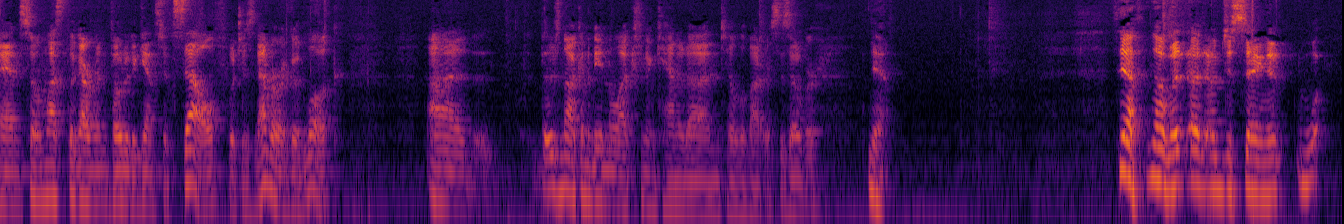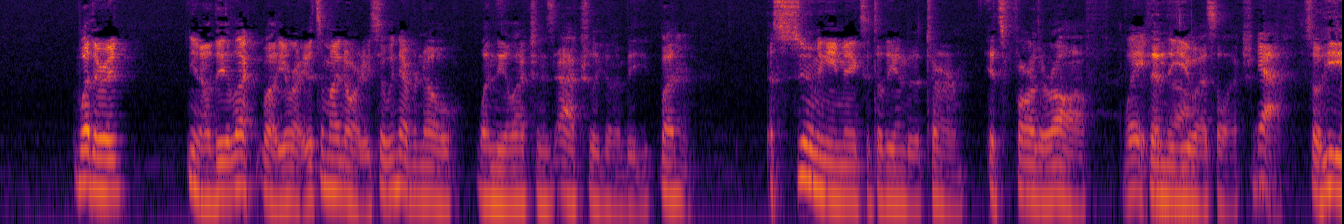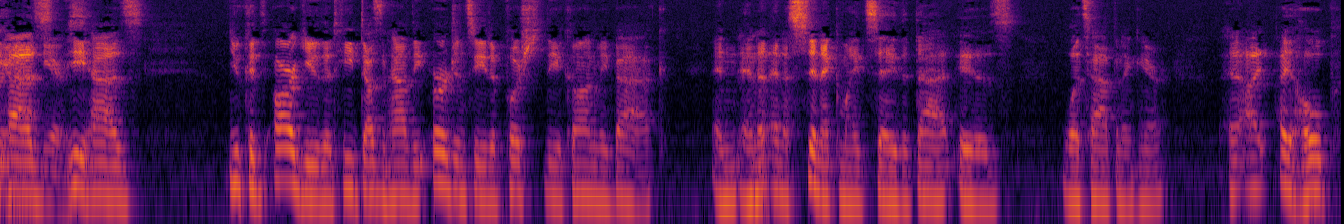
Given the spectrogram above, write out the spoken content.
And so, unless the government voted against itself, which is never a good look, uh, there's not going to be an election in Canada until the virus is over. Yeah. Yeah, no, but I, I'm just saying that wh- Whether it, you know, the elect. Well, you're right. It's a minority, so we never know when the election is actually going to be. But Mm. assuming he makes it till the end of the term, it's farther off Way than the off. U.S. election. Yeah, So he Three and a half has. He has. You could argue that he doesn't have the urgency to push the economy back, and and Mhm. and a cynic might say that that is what's happening here, and I I hope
